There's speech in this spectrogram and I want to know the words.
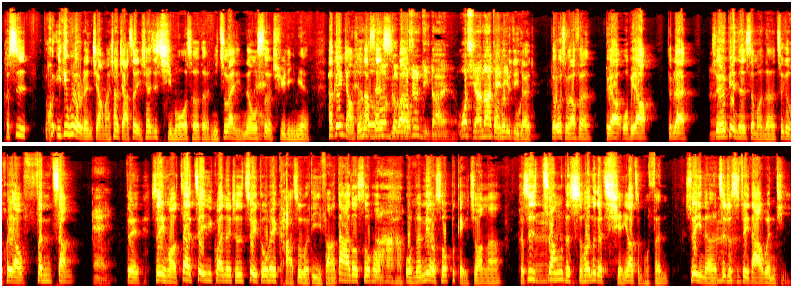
可是会一定会有人讲嘛。像假设你现在是骑摩托车的，你住在你那种社区里面，他跟你讲说那三十万，高兄弟我喜欢那高兄弟对，为什么要分？不要，我不要，对不对？所以会变成什么呢？这个会要分赃，哎，对，所以哈，在这一关呢，就是最多会卡住的地方。大家都说哈，我们没有说不给装啊，可是装的时候那个钱要怎么分？所以呢，这就是最大的问题。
